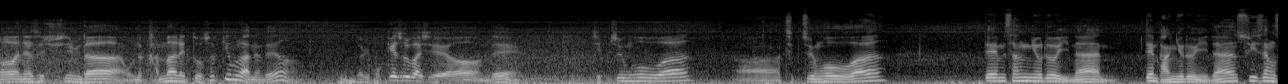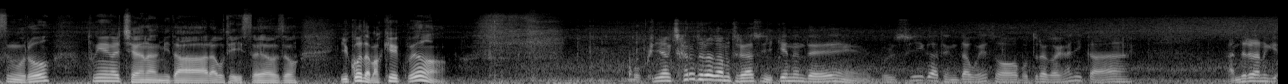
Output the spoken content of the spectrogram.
어, 안녕하세요 주신입니다. 오늘 간만에 또 솔김을 왔는데요. 여기 목계솔밭이에요. 근데 집중호우와 아, 집중호우와 댐 상류로 인한 댐 방류로 인한 수위 상승으로 통행을 제한합니다. 라고 돼 있어요. 그래서 입구가 다 막혀 있고요. 뭐 그냥 차로 들어가면 들어갈 수 있겠는데 물 수위가 된다고 해서 못 들어가게 하니까 안 들어가는 게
